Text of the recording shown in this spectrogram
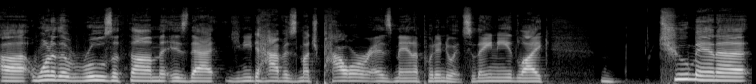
Uh, one of the rules of thumb is that you need to have as much power as mana put into it. So they need like two mana,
